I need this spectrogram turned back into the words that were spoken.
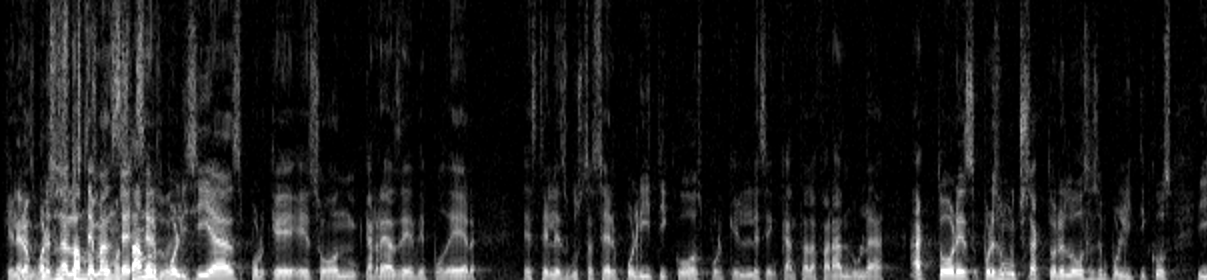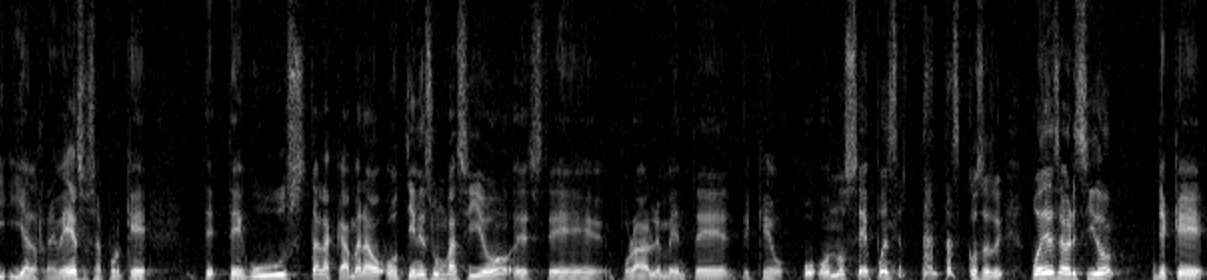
que Pero les por eso gusta los temas ser, estamos, ser policías porque eh, son carreras de, de poder, este, les gusta ser políticos porque les encanta la farándula, actores, por eso muchos actores luego se hacen políticos y, y al revés, o sea, porque te, te gusta la cámara o, o tienes un vacío, este, probablemente de que, o, o- o no sé, pueden ser tantas cosas, güey. Puedes haber sido de que,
